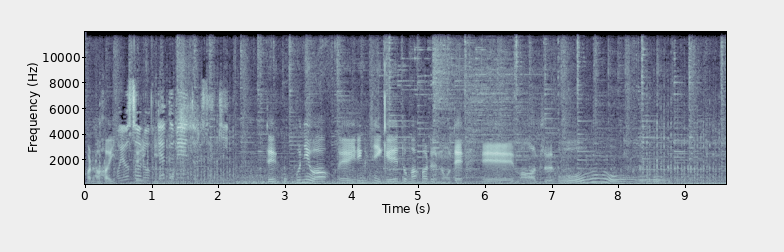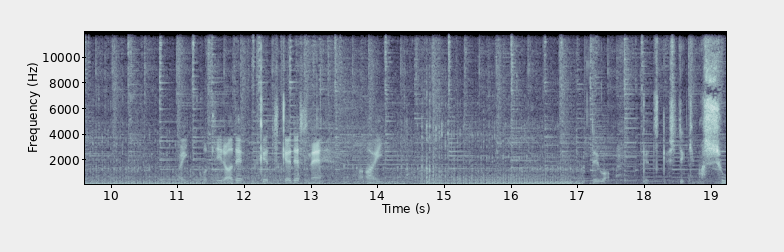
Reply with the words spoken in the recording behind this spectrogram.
から入っておよそ 600m 先。でここには、えー入り口にゲートがあるので、えーまずおおはい。こちらで受付ですね。はい。では受付していきましょう。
